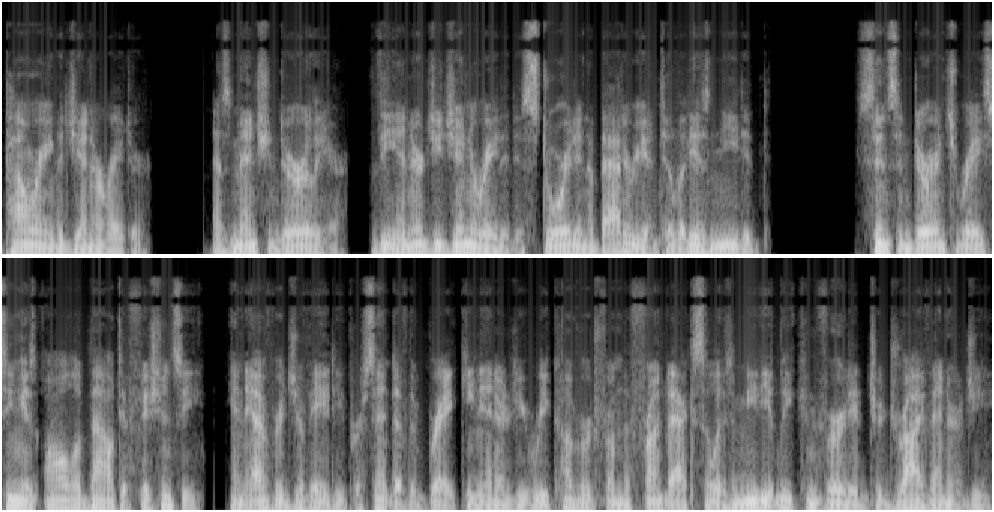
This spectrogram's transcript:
powering the generator. As mentioned earlier, the energy generated is stored in a battery until it is needed. Since endurance racing is all about efficiency, an average of 80% of the braking energy recovered from the front axle is immediately converted to drive energy.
